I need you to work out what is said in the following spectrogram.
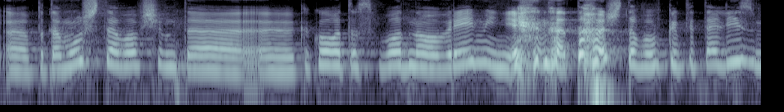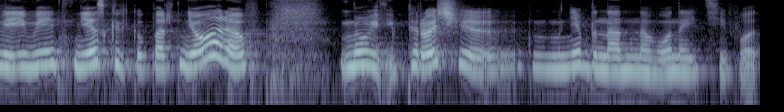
Э, потому что, в общем-то, э, какого-то свободного времени на то, чтобы в капитализме иметь несколько партнеров, ну, и, короче, мне бы на одного найти, вот.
